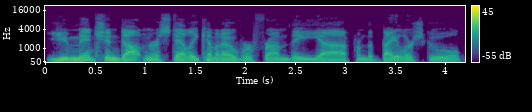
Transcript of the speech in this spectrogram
You mentioned Dalton Restelli coming over from the uh, from the Baylor school.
